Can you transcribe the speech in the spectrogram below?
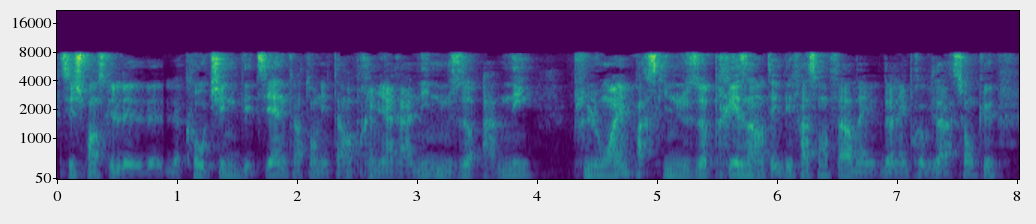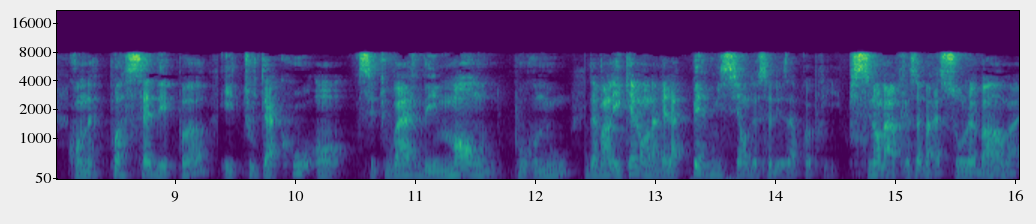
Tu sais, je pense que le, coaching d'Étienne, quand on était en première année, nous a amené plus loin parce qu'il nous a présenté des façons de faire de l'improvisation que qu'on ne possédait pas et tout à coup on s'est ouvert des mondes pour nous devant lesquels on avait la permission de se les approprier. Sinon ben, après ça ben, sur le banc ben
